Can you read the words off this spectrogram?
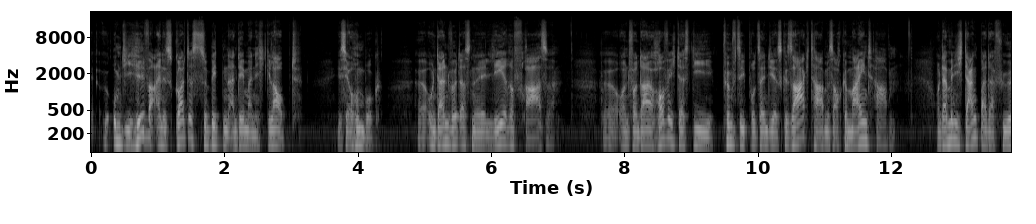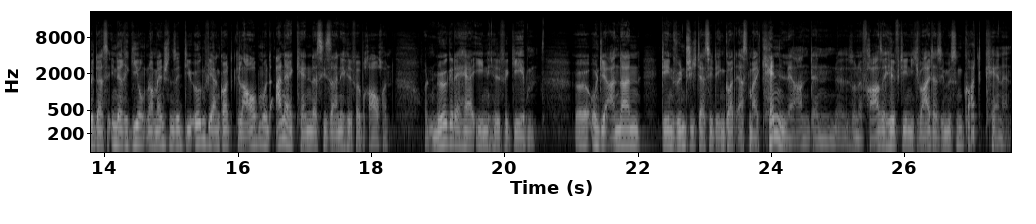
äh, um die Hilfe eines Gottes zu bitten, an dem man nicht glaubt, ist ja Humbug. Äh, und dann wird das eine leere Phrase. Und von daher hoffe ich, dass die 50 Prozent, die es gesagt haben, es auch gemeint haben. Und dann bin ich dankbar dafür, dass in der Regierung noch Menschen sind, die irgendwie an Gott glauben und anerkennen, dass sie seine Hilfe brauchen. Und möge der Herr ihnen Hilfe geben. Äh, und die anderen, denen wünsche ich, dass sie den Gott erstmal kennenlernen. Denn äh, so eine Phrase hilft ihnen nicht weiter. Sie müssen Gott kennen.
